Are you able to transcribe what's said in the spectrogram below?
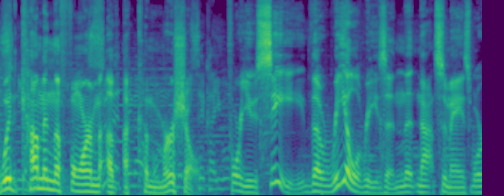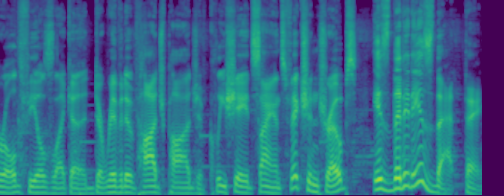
would come in the form of a commercial. For you see, the real reason that Natsume's world feels like a derivative hodgepodge of cliched science fiction tropes is that it is that thing.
